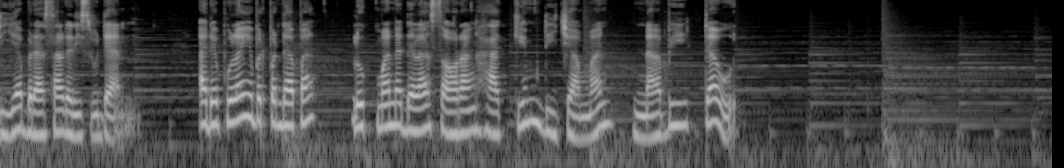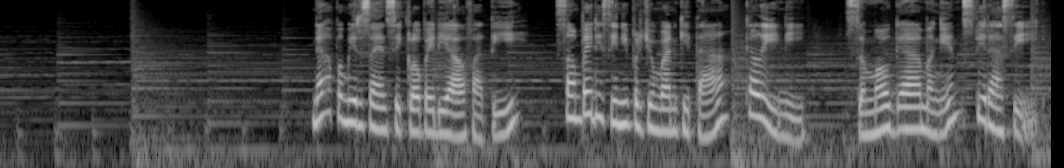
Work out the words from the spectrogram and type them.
dia berasal dari Sudan. Ada pula yang berpendapat Lukman adalah seorang hakim di zaman Nabi Daud. Nah, pemirsa ensiklopedia Al-Fatih, sampai di sini perjumpaan kita kali ini. Semoga menginspirasi.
